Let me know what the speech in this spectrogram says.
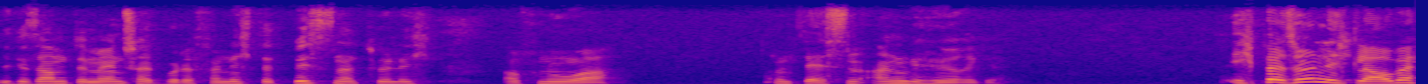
die gesamte Menschheit wurde vernichtet, bis natürlich auf Noah und dessen Angehörige. Ich persönlich glaube,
